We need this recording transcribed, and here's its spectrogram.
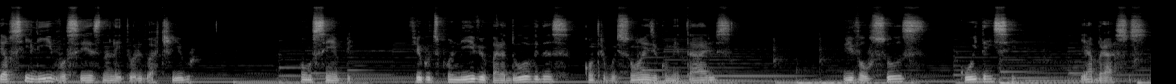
e auxilie vocês na leitura do artigo. Como sempre, Fico disponível para dúvidas, contribuições e comentários. Viva o SUS, cuidem-se e abraços.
